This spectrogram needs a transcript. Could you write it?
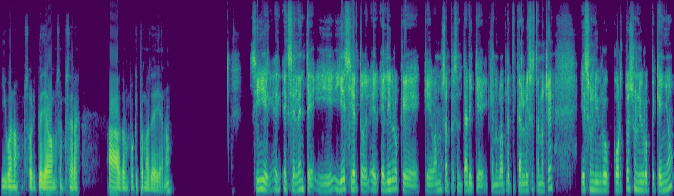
Y bueno, pues ahorita ya vamos a empezar a, hablar un poquito más de ella, ¿no? Sí, e, excelente. Y, es cierto, el, libro que, vamos a presentar y que, nos va a platicar Luis esta noche es un libro corto, es un libro pequeño,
